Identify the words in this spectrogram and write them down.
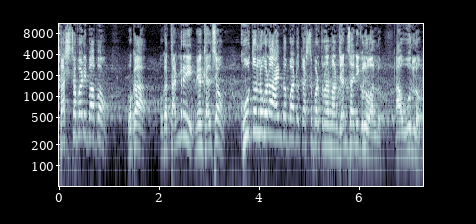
కష్టపడి పాపం ఒక ఒక తండ్రి మేము కలిసాం. కూతుర్లు కూడా ఆయనతో పాటు కష్టపడుతున్నారు మన జన సైనికులు వాళ్ళు ఆ ఊర్లో.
